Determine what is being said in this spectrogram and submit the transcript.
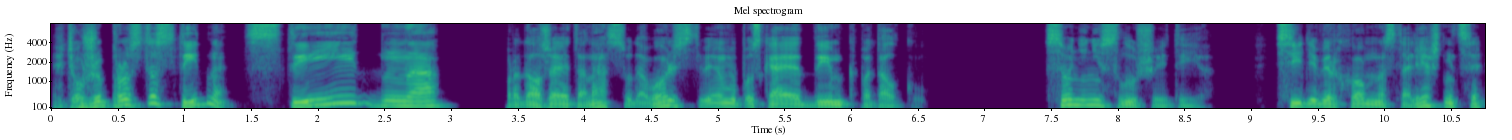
Это уже просто стыдно. Стыдно. Продолжает она с удовольствием, выпуская дым к потолку. Соня не слушает ее. Сидя верхом на столешнице,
